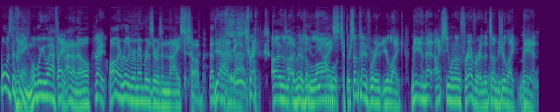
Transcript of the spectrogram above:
What was the Right. thing? What were you after? Right. I don't know. Right. All I really remember is there was an ice tub. That's all I got. that's right. Uh, there's, Uh, there's the- a the long. ice t- there's sometimes where you're like, man, that action went on forever, and then sometimes you're like, man,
